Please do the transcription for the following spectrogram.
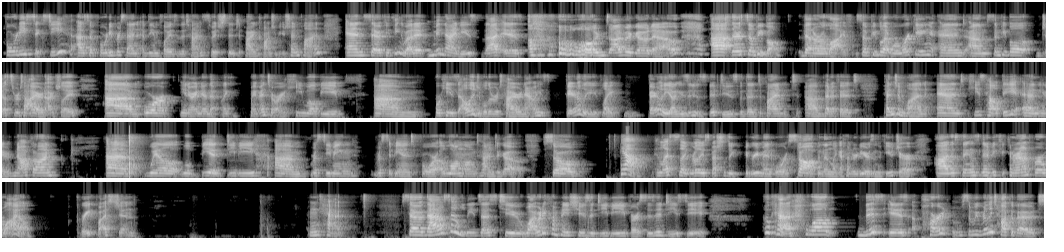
40 60. Uh, so 40% of the employees at the time switched to the defined contribution plan. And so if you think about it, mid 90s, that is a long time ago now. Uh, there are still people that are alive. So people that were working, and um, some people just retired actually. Um, or, you know, I know that like my mentor, he will be, um, or he's eligible to retire now. He's fairly, like, fairly young. He's in his 50s with a defined um, benefit pension plan and he's healthy and you know knock on um, will will be a db um, receiving recipient for a long long time to go so yeah unless it's like really a specialty agreement or a stop and then like 100 years in the future uh, this thing's going to be kicking around for a while great question okay so that also leads us to why would a company choose a db versus a dc Okay, well, this is a part. So we really talk about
